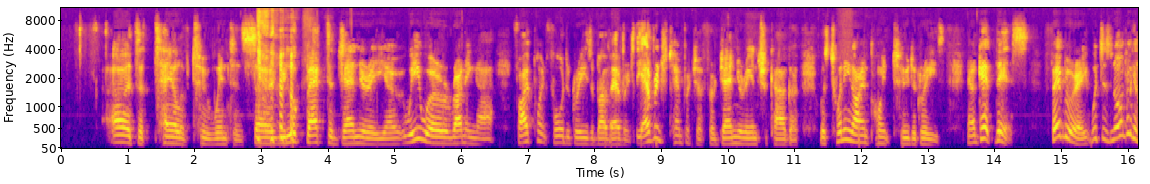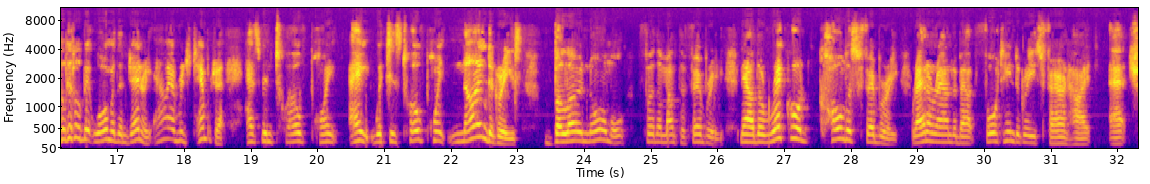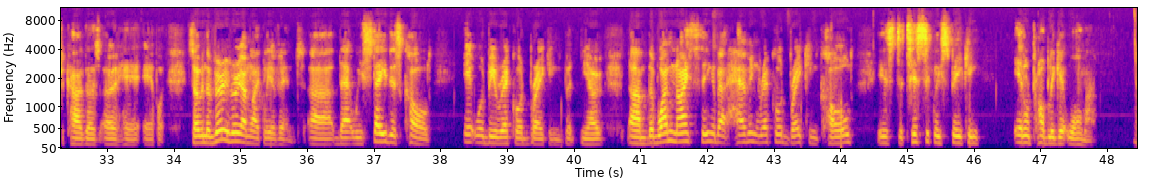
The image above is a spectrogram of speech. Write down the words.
Oh, it's a tale of two winters. So you look back to January, you know, we were running uh, 5.4 degrees above average. The average temperature for January in Chicago was 29.2 degrees. Now, get this February, which is normally a little bit warmer than January, our average temperature has been 12.8, which is 12.9 degrees below normal for the month of February. Now, the record coldest February ran around about 14 degrees Fahrenheit at Chicago's O'Hare Airport. So, in the very, very unlikely event uh, that we stay this cold, it would be record breaking. But, you know, um, the one nice thing about having record breaking cold is statistically speaking, it'll probably get warmer.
